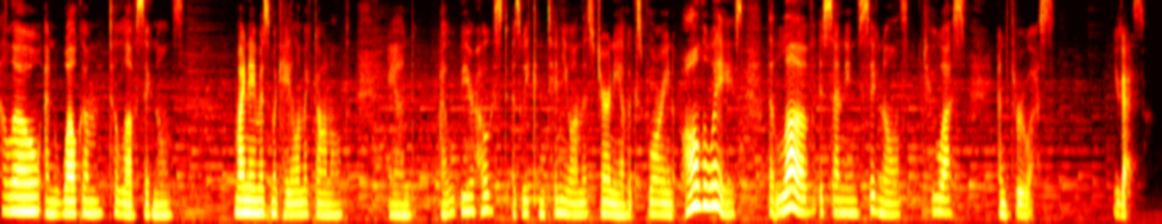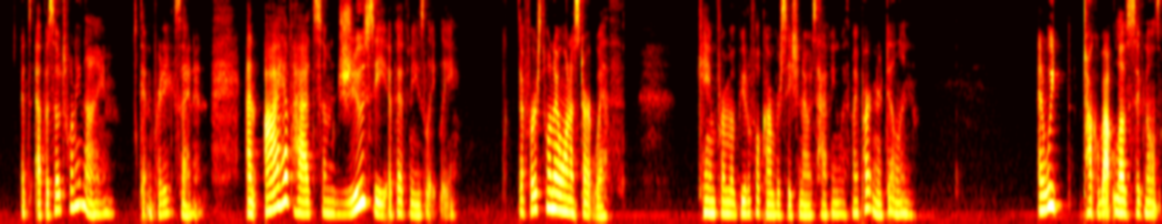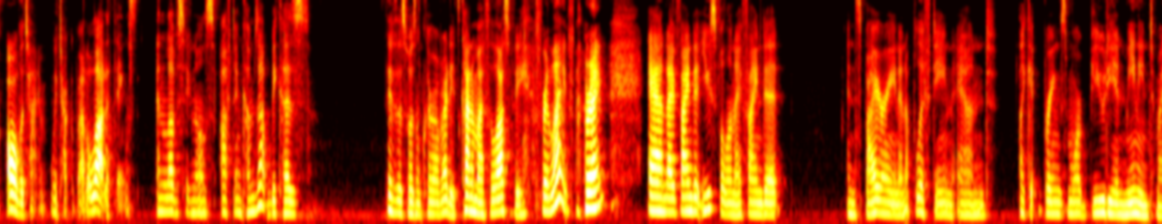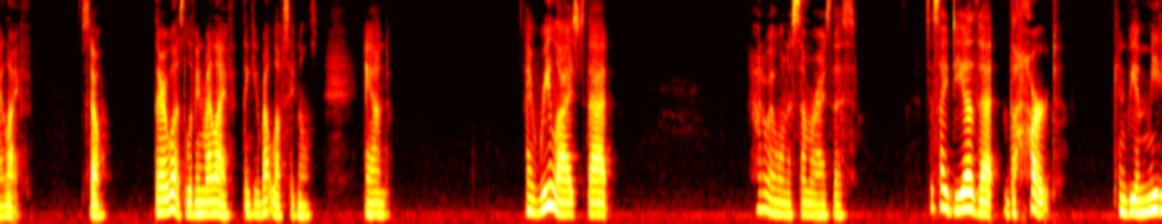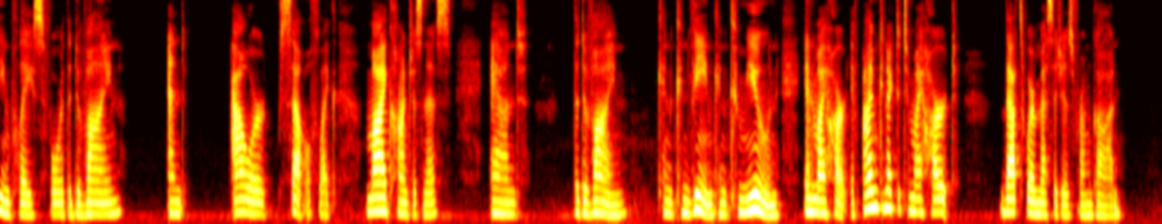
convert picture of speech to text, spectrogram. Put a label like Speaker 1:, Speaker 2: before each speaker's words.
Speaker 1: Hello, and welcome to Love Signals. My name is Michaela McDonald, and I will be your host as we continue on this journey of exploring all the ways that love is sending signals to us and through us. You guys, it's episode 29. It's getting pretty excited. And I have had some juicy epiphanies lately. The first one I want to start with came from a beautiful conversation I was having with my partner, Dylan. And we talk about love signals all the time. We talk about a lot of things. And love signals often comes up because if this wasn't clear already, it's kind of my philosophy for life, right? And I find it useful and I find it inspiring and uplifting and like it brings more beauty and meaning to my life. So there I was living my life, thinking about love signals. And I realized that how do I want to summarize this? It's this idea that the heart can be a meeting place for the divine and our self, like my consciousness and the divine can convene, can commune in my heart. If I'm connected to my heart, that's where messages from God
